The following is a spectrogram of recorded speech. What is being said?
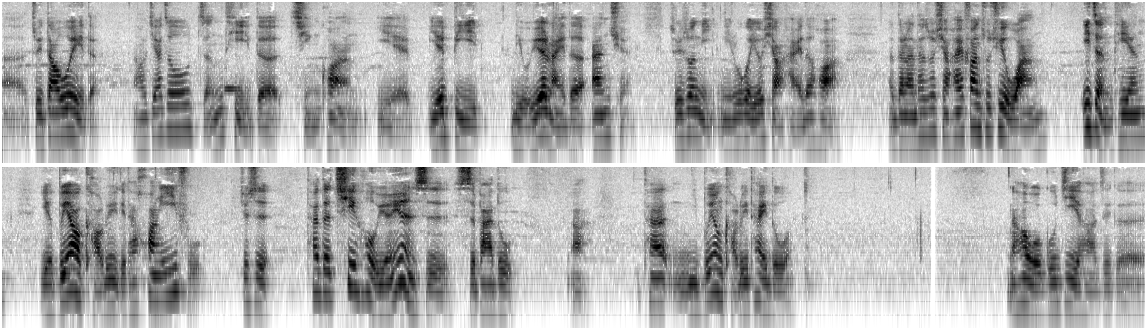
呃，最到位的。然后加州整体的情况也也比纽约来的安全。所以说，你你如果有小孩的话，那当然他说小孩放出去玩一整天，也不要考虑给他换衣服，就是它的气候远远是十八度，啊，他你不用考虑太多。然后我估计哈，这个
